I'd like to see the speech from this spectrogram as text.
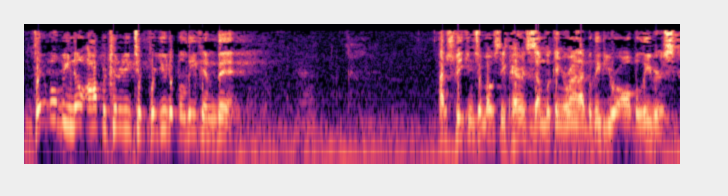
there will be no opportunity to, for you to believe him then. I'm speaking to mostly parents as I'm looking around. I believe you are all believers.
